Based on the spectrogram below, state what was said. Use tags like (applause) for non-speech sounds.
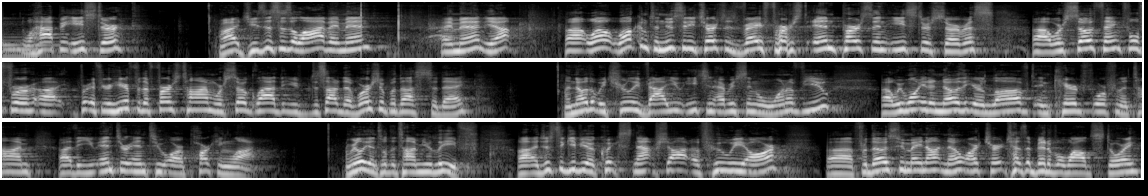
Well, happy Easter. All right, Jesus is alive. Amen. Amen. Yeah. Uh, well, welcome to New City Church's very first in person Easter service. Uh, we're so thankful for, uh, for, if you're here for the first time, we're so glad that you've decided to worship with us today. I know that we truly value each and every single one of you. Uh, we want you to know that you're loved and cared for from the time uh, that you enter into our parking lot, really until the time you leave. Uh, and just to give you a quick snapshot of who we are, uh, for those who may not know, our church has a bit of a wild story.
